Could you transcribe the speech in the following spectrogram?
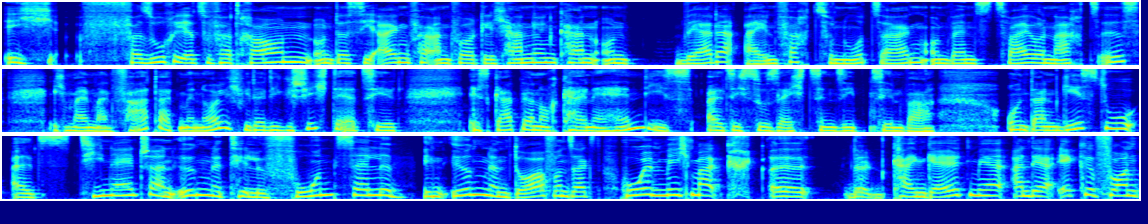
Ich versuche ihr zu vertrauen und dass sie eigenverantwortlich handeln kann und werde einfach zur Not sagen, und wenn es zwei Uhr nachts ist, ich meine, mein Vater hat mir neulich wieder die Geschichte erzählt, es gab ja noch keine Handys, als ich so 16, 17 war. Und dann gehst du als Teenager in irgendeine Telefonzelle in irgendeinem Dorf und sagst, hol mich mal, äh, kein Geld mehr an der Ecke von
